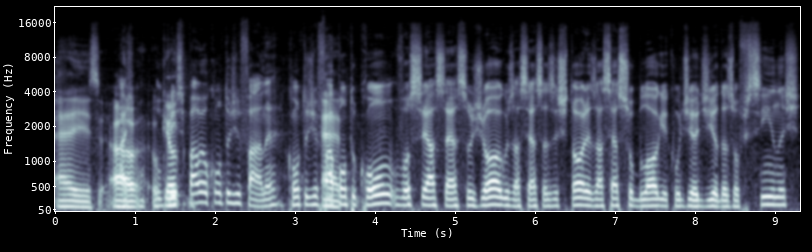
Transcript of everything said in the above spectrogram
É isso. Ah, o o que eu, principal é o Conto de Fá, né? Contodefá.com, você acessa os jogos, acessa as histórias, acessa o blog com o dia a dia das oficinas.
